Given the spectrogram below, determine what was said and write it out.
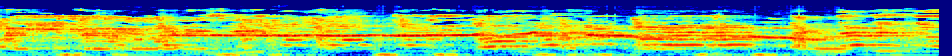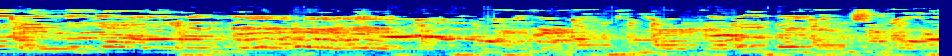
Thank you.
